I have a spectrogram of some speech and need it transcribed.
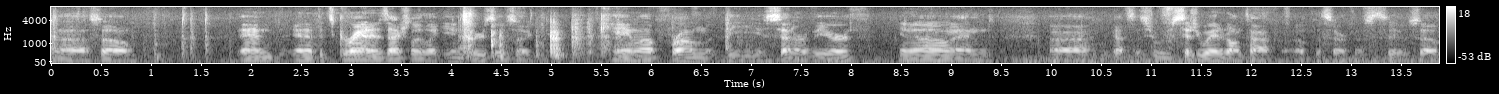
Uh, so, and and if it's granite, it's actually like intrusive, so it came up from the center of the earth, you know, and uh, got situ- situated on top of the surface too. So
